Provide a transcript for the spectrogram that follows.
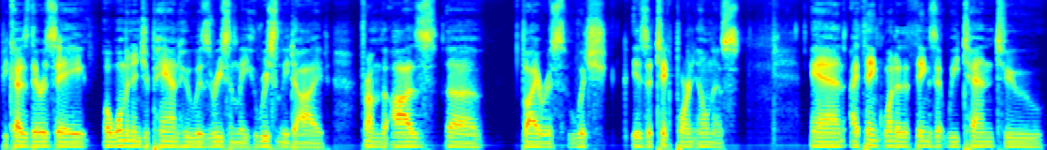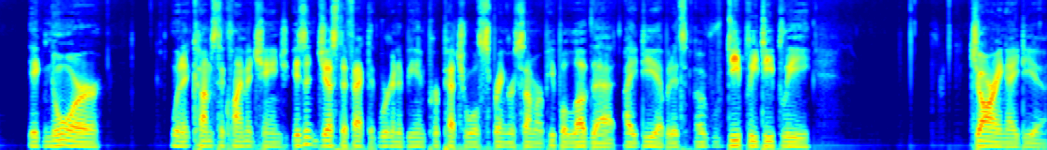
because there's a, a woman in Japan who was recently who recently died from the Oz uh, virus, which is a tick-borne illness. And I think one of the things that we tend to ignore when it comes to climate change isn't just the fact that we're going to be in perpetual spring or summer. People love that idea, but it's a deeply, deeply jarring idea.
